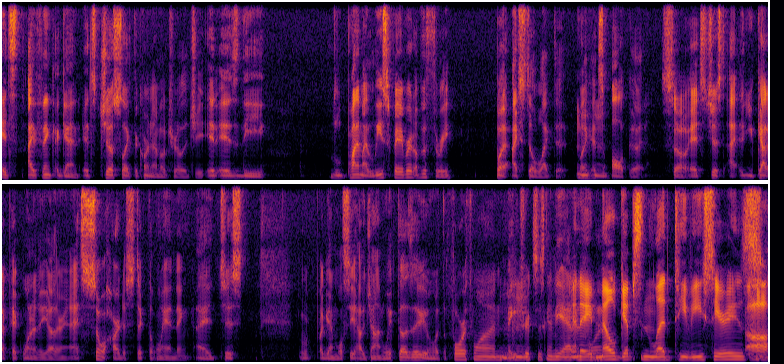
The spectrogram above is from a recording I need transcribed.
It's I think again, it's just like the Cornetto trilogy. It is the probably my least favorite of the three, but I still liked it. Like it's mm-hmm. all good. So it's just I, you got to pick one or the other, and it's so hard to stick the landing. I just again, we'll see how John Wick does it, even with the fourth one. Matrix is going to be added, And a. Mel Gibson led TV series. Oh,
